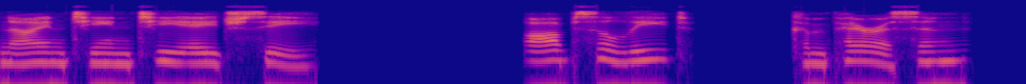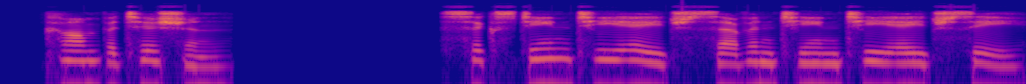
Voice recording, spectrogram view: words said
19th c. Obsolete, comparison, competition. 16th 17th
